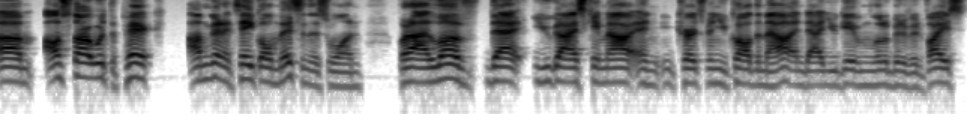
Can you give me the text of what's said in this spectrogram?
Um, I'll start with the pick. I'm gonna take Ole Miss in this one, but I love that you guys came out and Kurtzman, you called them out, and that you gave them a little bit of advice.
